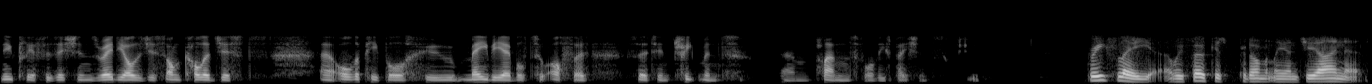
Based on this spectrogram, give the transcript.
nuclear physicians, radiologists, oncologists, uh, all the people who may be able to offer certain treatment um, plans for these patients. Briefly, we focused predominantly on GI nets,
